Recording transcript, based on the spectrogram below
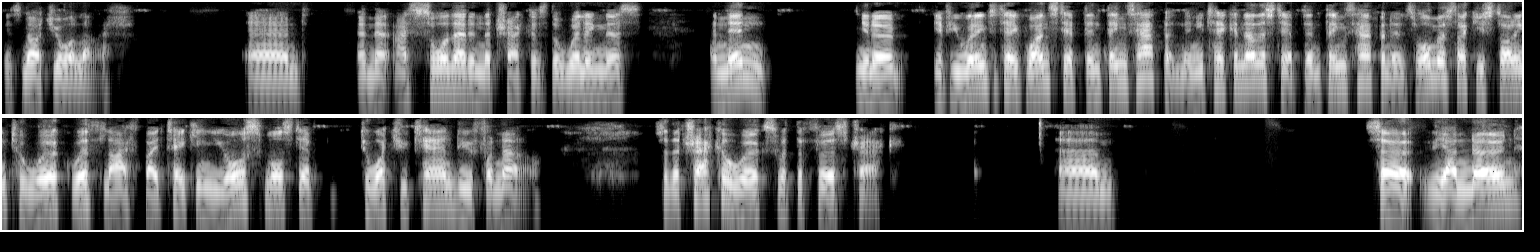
it's not your life. And and that i saw that in the trackers the willingness. And then you know if you're willing to take one step then things happen. Then you take another step then things happen. And it's almost like you're starting to work with life by taking your small step to what you can do for now. So the tracker works with the first track. Um, so the unknown,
